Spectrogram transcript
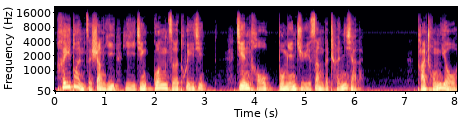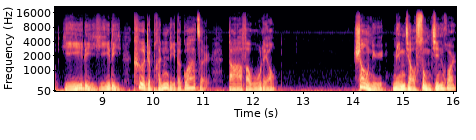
黑缎子上衣已经光泽褪尽，肩头不免沮丧地沉下来。他重又一粒一粒嗑着盆里的瓜子儿，打发无聊。少女名叫宋金花，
